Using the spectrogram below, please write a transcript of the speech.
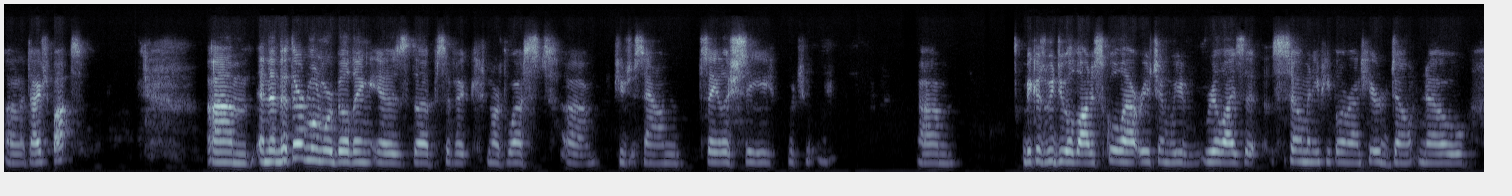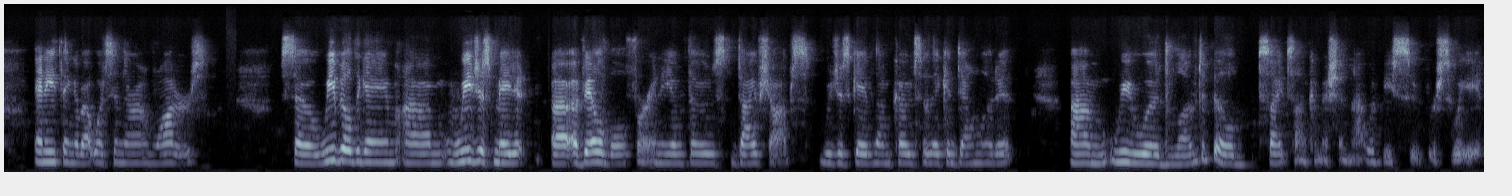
uh, dive spots. Um, and then the third one we're building is the Pacific Northwest, um, Puget Sound, Salish Sea, which um, because we do a lot of school outreach and we've realized that so many people around here don't know anything about what's in their own waters. So we build the game. Um, we just made it uh, available for any of those dive shops. We just gave them code so they could download it. Um, we would love to build sites on commission. That would be super sweet.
